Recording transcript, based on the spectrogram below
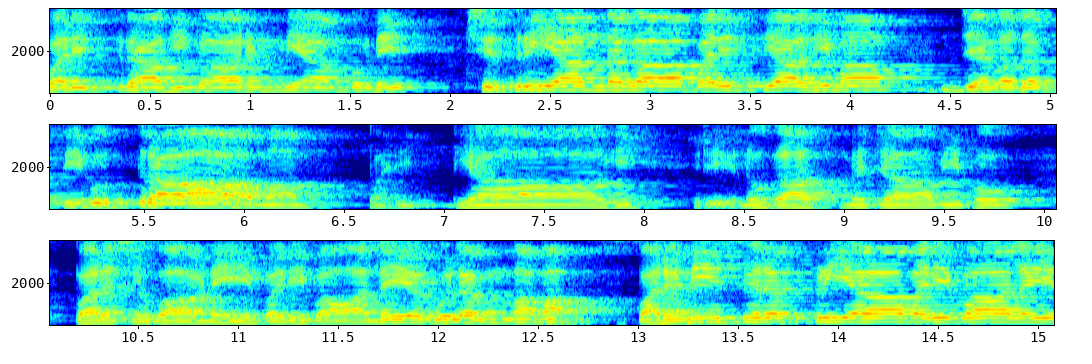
പരിത്രാഹി കാരുണ്യാംബുദേ ക്ഷത്രിയാന്തക പരിത്യാഹി മാം ജമദഗ്നിപുത്രാ മാം പരിത്യാഹി രേണുകാത്മജാ വിഭോ പരശുവാണേ പരിപാലയ കുലം മമ പരമേശ്വര പ്രിയ പരിപാലയ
